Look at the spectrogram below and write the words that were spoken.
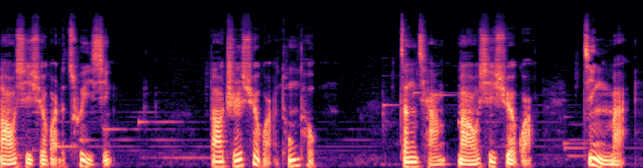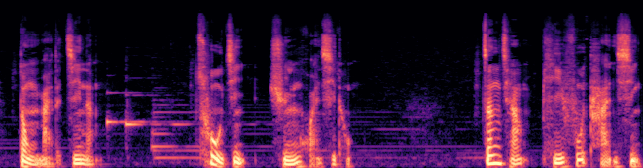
毛细血管的脆性，保持血管通透，增强毛细血管、静脉、动脉的机能，促进循环系统，增强皮肤弹性，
